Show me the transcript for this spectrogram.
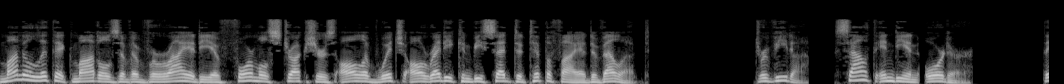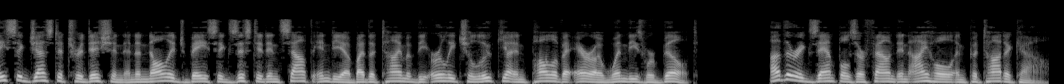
monolithic models of a variety of formal structures all of which already can be said to typify a developed Dravida South Indian order. They suggest a tradition and a knowledge base existed in South India by the time of the early Chalukya and Pallava era when these were built. Other examples are found in Aihole and Pattadakal.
